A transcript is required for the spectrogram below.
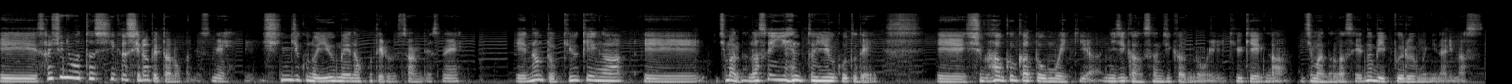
えー、最初に私が調べたのがですね、新宿の有名なホテルさんですね。えー、なんと休憩が、えー、1万7000円ということで、えー、宿泊かと思いきや2時間3時間の休憩が1万7000円の VIP ルームになります。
